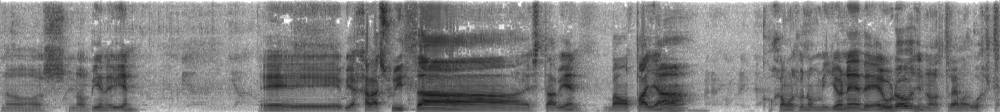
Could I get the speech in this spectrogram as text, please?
nos, viene bien. Eh, viajar a Suiza está bien. Vamos para allá, cogemos unos millones de euros y nos los traemos de vuelta.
